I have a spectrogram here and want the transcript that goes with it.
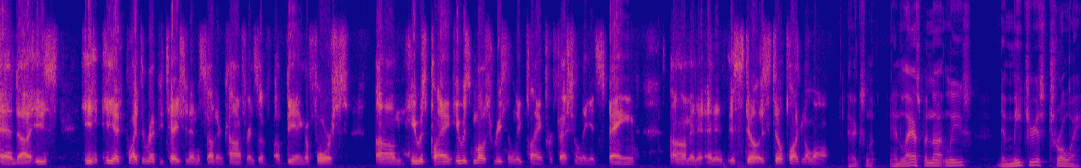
and uh, he's he he had quite the reputation in the Southern Conference of, of being a force. Um, he was playing. He was most recently playing professionally in Spain, um, and it, and it is still is still plugging along. Excellent. And last but not least, Demetrius Troy.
